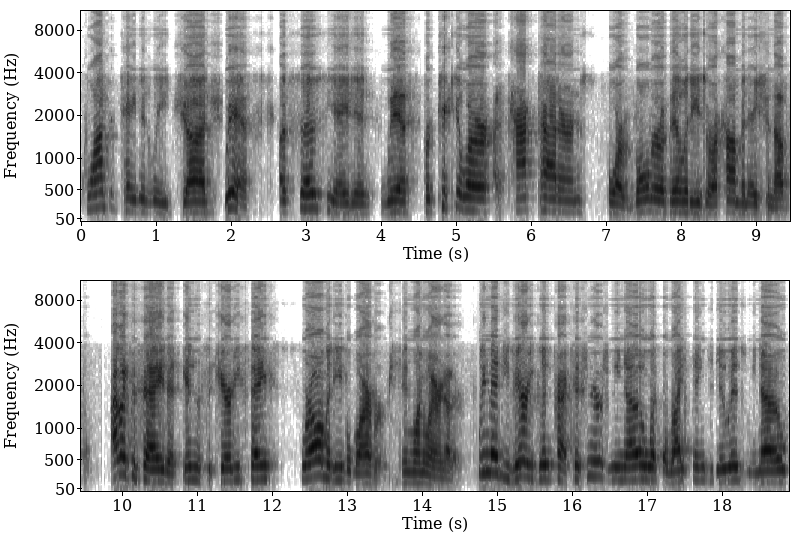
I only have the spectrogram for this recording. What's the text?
quantitatively judge risk associated with particular attack patterns or vulnerabilities or a combination of them. I like to say that in the security space, we're all medieval barbers in one way or another. We may be very good practitioners. We know what the right thing to do is. We know,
